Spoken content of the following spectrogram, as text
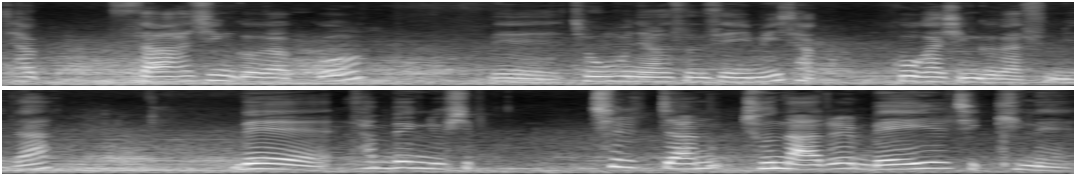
작사하신 것 같고 네, 조문양 선생님이 작곡하신 것 같습니다. 네, 367장 주 나를 매일 지키네.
